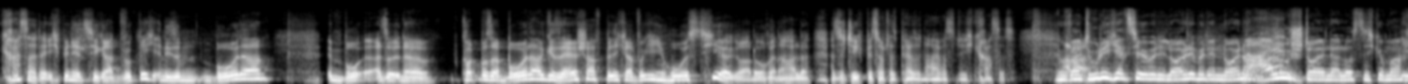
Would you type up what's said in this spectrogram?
krass, Alter, ich bin jetzt hier gerade wirklich in diesem Boulder, Bo also in der Cottbuser Boulder Gesellschaft bin ich gerade wirklich ein hohes Tier gerade auch in der Halle. Also natürlich bis auf das Personal, was natürlich krass ist. Nur Aber- weil du dich jetzt hier über die Leute mit den neuner. Alustollen da lustig gemacht hast.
